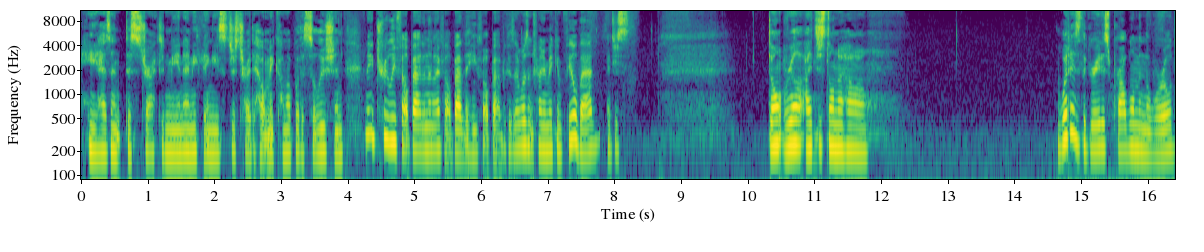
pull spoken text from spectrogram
he hasn't distracted me in anything. He's just tried to help me come up with a solution. And he truly felt bad, and then I felt bad that he felt bad because I wasn't trying to make him feel bad. I just don't real. I just don't know how. What is the greatest problem in the world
